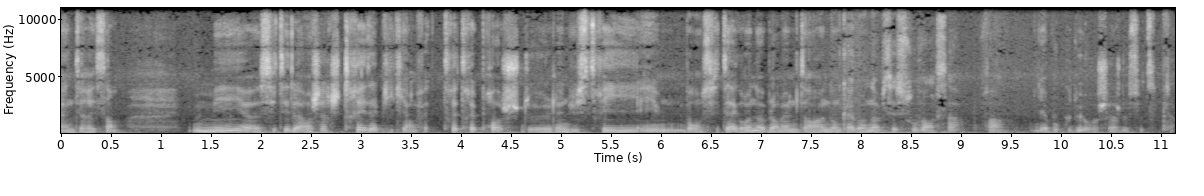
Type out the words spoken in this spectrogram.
intéressant. Mais c'était de la recherche très appliquée en fait, très très proche de l'industrie. Et bon, c'était à Grenoble en même temps. Hein. donc à Grenoble, c'est souvent ça. Enfin, il y a beaucoup de recherches de ce type-là.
